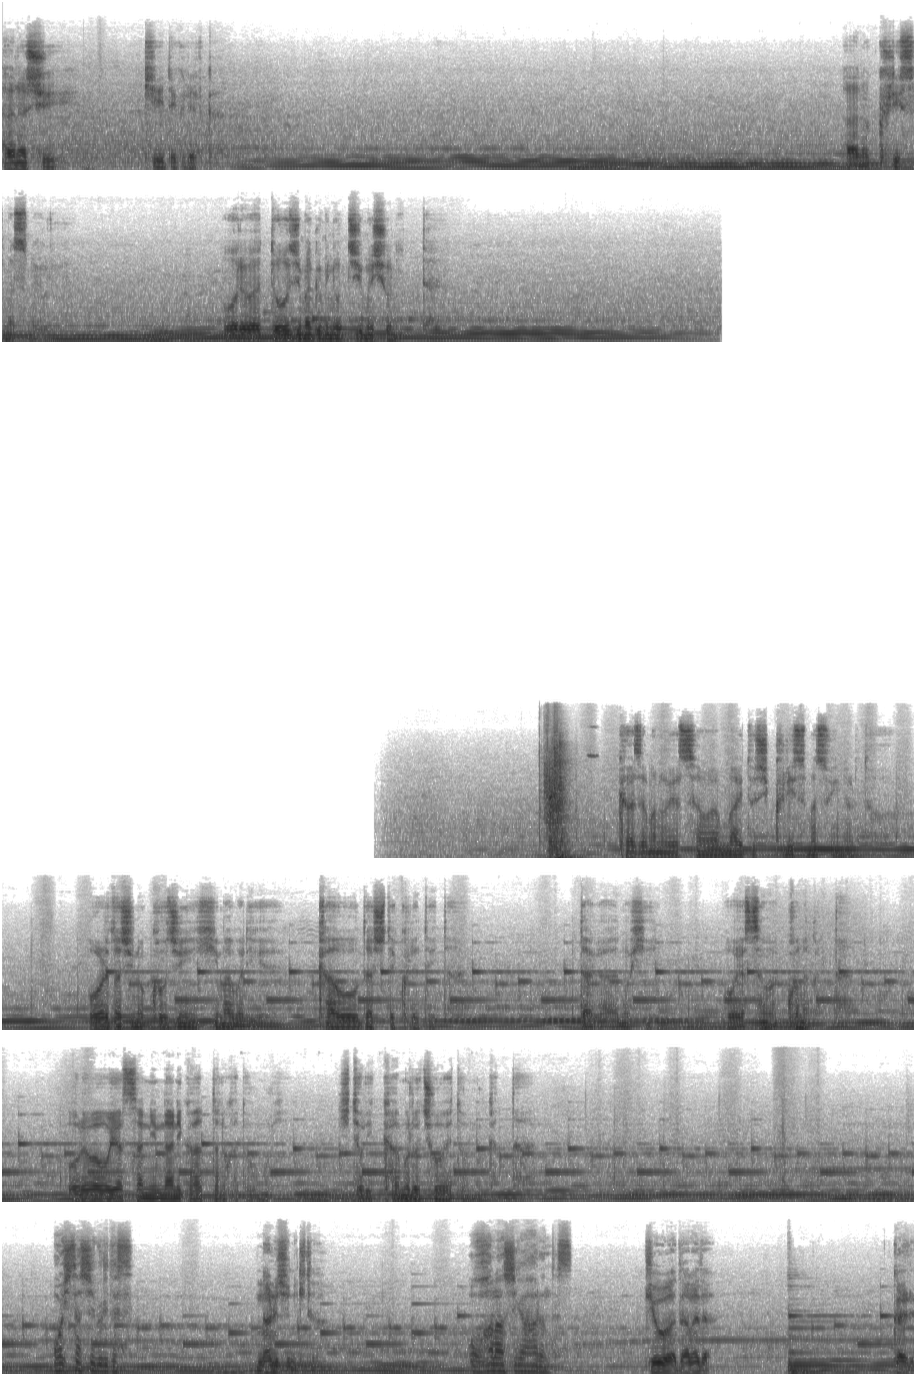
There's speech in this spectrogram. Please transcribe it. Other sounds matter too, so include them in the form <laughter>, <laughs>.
話聞いてくれるか？あのクリスマスの夜俺は堂島組の事務所に行った。風間のおやっさんは毎年クリスマスになると俺たちの個人ひまわりへ顔を出してくれていた。だがあの日おやっさんは来なかった。俺はおやっさんに何かあったのかと思い一人カムロ町へと向かった。お久しぶりです。何しに来た？お話があるんです。今日はダメだ帰れ。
